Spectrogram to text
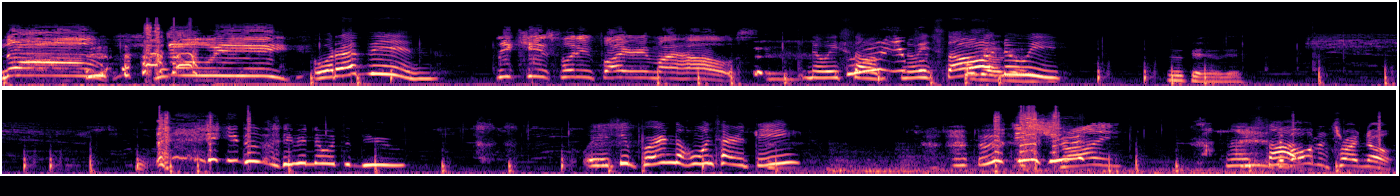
No! Noe! What happened? He keeps putting fire in my house. Noe, stop. Noe, stop. Okay, Noe. okay. Okay, okay. he doesn't even know what to do. Wait, did you burn the whole entire thing? He's trying. No, If I stop. would have tried, no.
